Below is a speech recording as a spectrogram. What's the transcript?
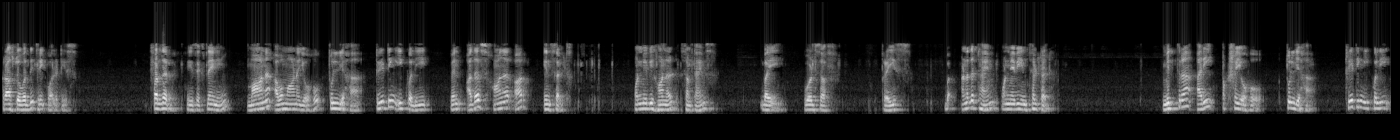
crossed over the three qualities further is explaining मान अवमान तुल्य treating equally when others honour or insult one may be honoured sometimes by words of praise, but another time one may be insulted. Mitra Ari Pakshayoho Tulyaha, treating equally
